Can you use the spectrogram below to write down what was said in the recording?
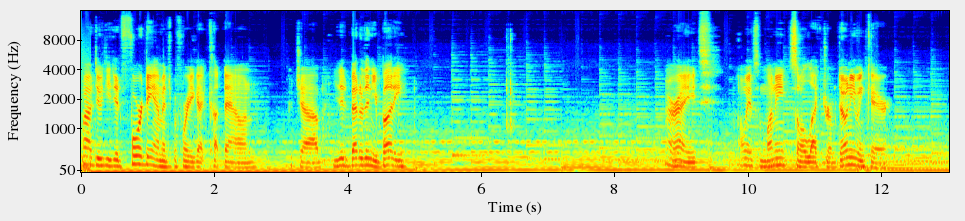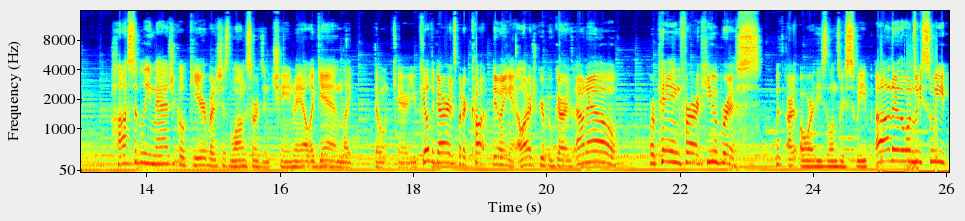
Wow, dude, you did four damage before you got cut down. Good job. You did better than your buddy. Alright. Oh, we have some money? Some Electrum. Don't even care. Possibly magical gear, but it's just longswords and chainmail. Again, like, don't care. You kill the guards, but are caught doing it. A large group of guards. Oh no! We're paying for our hubris! With our, oh, are these the ones we sweep? Oh, they're the ones we sweep!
